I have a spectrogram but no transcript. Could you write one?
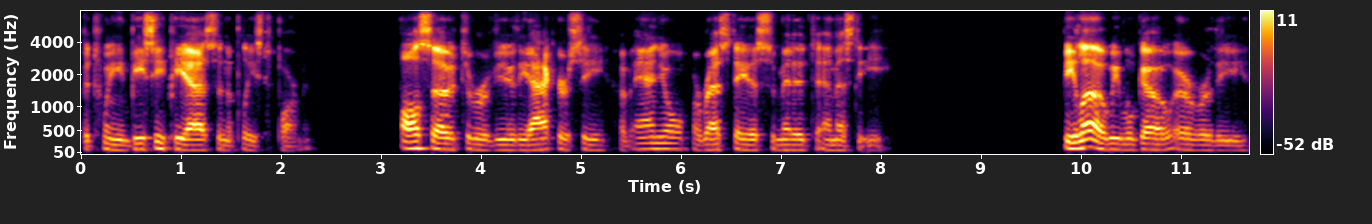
between BCPS and the police department. Also to review the accuracy of annual arrest data submitted to MSDE. Below, we will go over the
